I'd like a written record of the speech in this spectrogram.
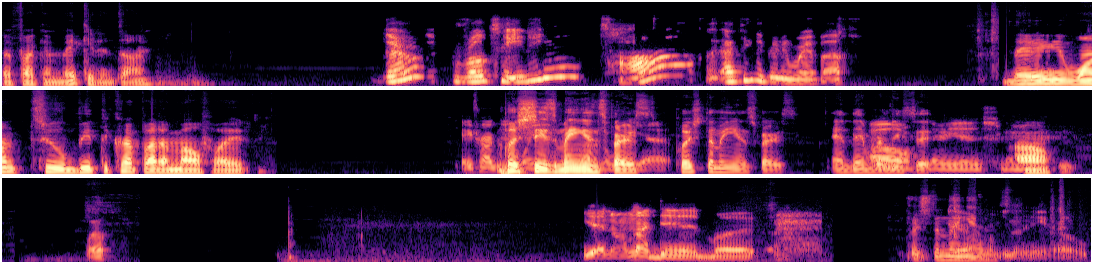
If I can make it in time. They're rotating top. I think they're getting red buff. They want to beat the crap out of Malphite. Aatrox is Push these minions the first. yet. Push the minions first, and then oh, release oh, it. There he is. Never Oh. Well, Yeah, no, I'm not dead, but push the definitely minions. gonna need help.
